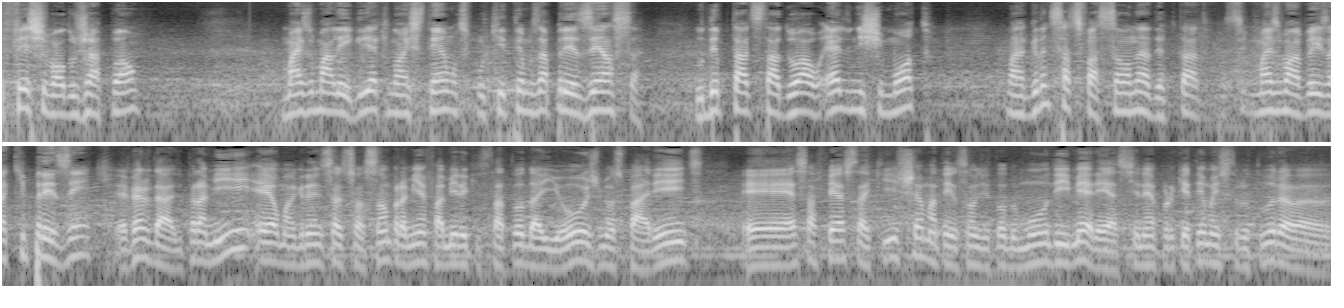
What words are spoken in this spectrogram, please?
Festival do Japão. Mais uma alegria que nós temos, porque temos a presença do deputado estadual Hélio Nishimoto. Uma grande satisfação, né, deputado? Mais uma vez aqui presente. É verdade. Para mim é uma grande satisfação, para minha família que está toda aí hoje, meus parentes. É, essa festa aqui chama a atenção de todo mundo e merece, né? Porque tem uma estrutura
